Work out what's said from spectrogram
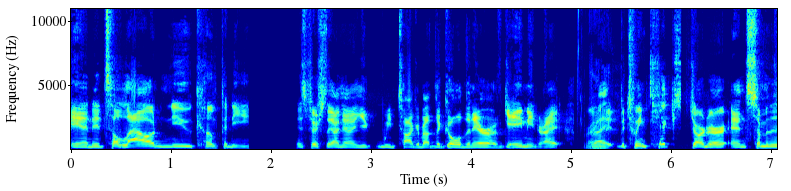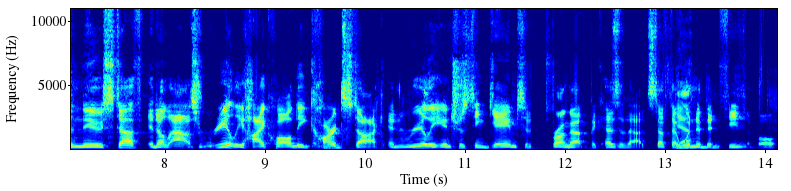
and it's allowed new companies, especially I know you, we talk about the golden era of gaming, right? right Between Kickstarter and some of the new stuff, it allows really high quality card stock and really interesting games have sprung up because of that. Stuff that Yeah. wouldn't have been feasible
